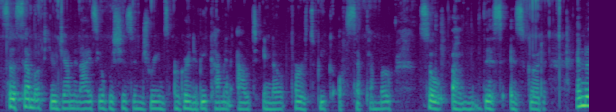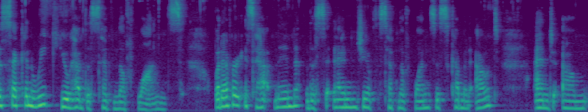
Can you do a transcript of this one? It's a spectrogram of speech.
So some of you Geminis, your wishes and dreams are going to be coming out in the first week of September. So um, this is good. In the second week, you have the Seven of Wands. Whatever is happening, the energy of the Seven of Wands is coming out and um,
